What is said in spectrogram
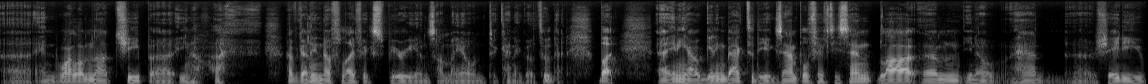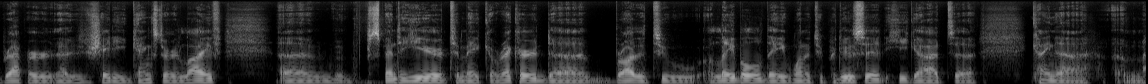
Uh, and while I'm not cheap, uh, you know, I've got enough life experience on my own to kind of go through that. But uh, anyhow, getting back to the example, 50 Cent, blah, um, you know, had shady rapper, uh, shady gangster life. Uh, spent a year to make a record, uh, brought it to a label. They wanted to produce it. He got uh, kind of um,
